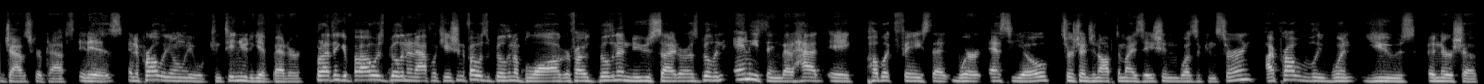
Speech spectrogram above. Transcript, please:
JavaScript apps. It is, and it probably only will continue to get better. But I think if I was building an application, if I was building a blog, or if I was building a news site, or I was building anything that had a public face that where SEO, search engine optimization, was a concern, I probably wouldn't use Inertia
